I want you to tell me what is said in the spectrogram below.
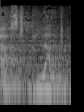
First blood.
